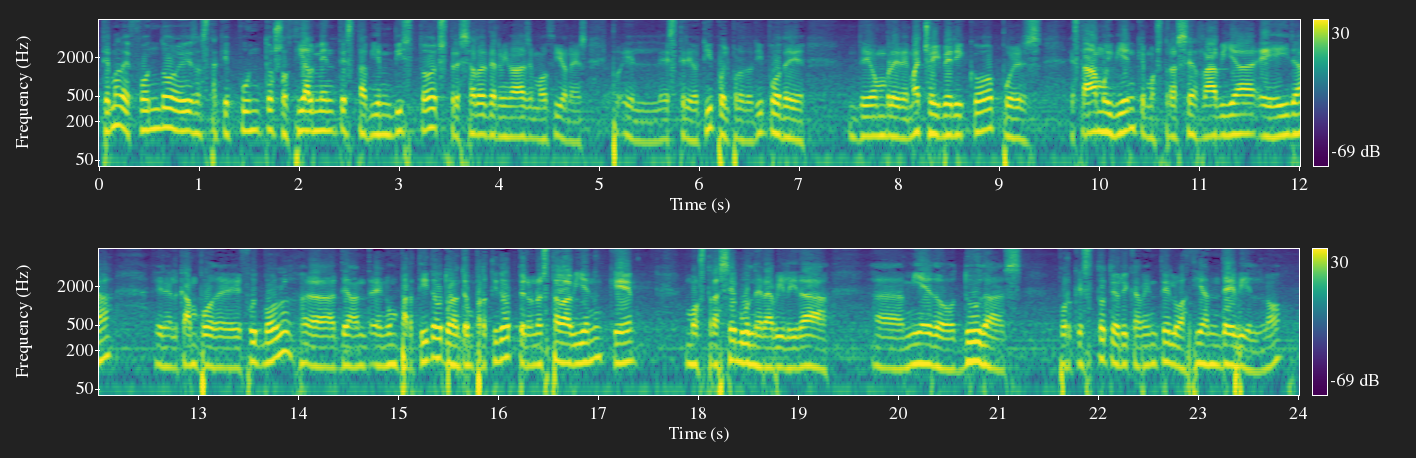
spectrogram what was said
tema de fondo es hasta qué punto socialmente está bien visto expresar determinadas emociones. El estereotipo, el prototipo de, hombre de macho ibérico, pues estaba muy bien que mostrase rabia e ira en el campo de fútbol, eh, en un partido, durante un partido, pero no estaba bien que mostrase vulnerabilidad, eh, miedo, dudas, porque esto teóricamente lo hacían débil, ¿no?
